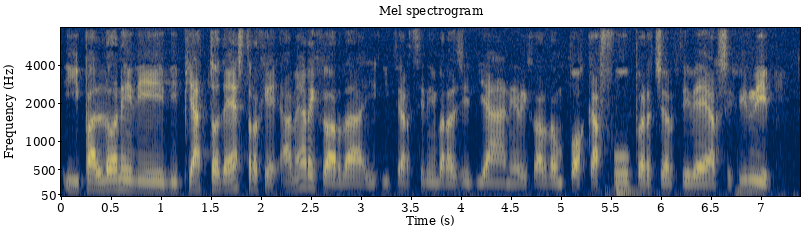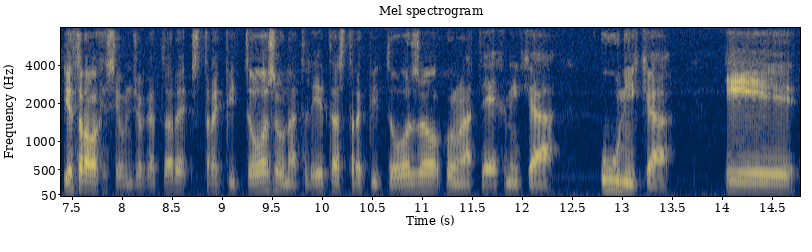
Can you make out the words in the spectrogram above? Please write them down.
i palloni di, di piatto destro che a me ricorda i, i terzini brasiliani, ricorda un po' Cafu per certi versi. Quindi io trovo che sia un giocatore strepitoso, un atleta strepitoso con una tecnica unica. E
